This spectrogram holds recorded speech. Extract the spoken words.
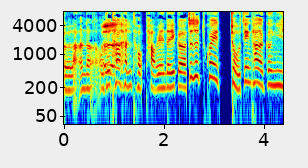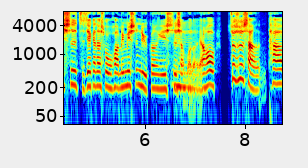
耳男呢、我觉得他很讨讨厌的一个，就是会走进他的更衣室，直接跟他说话，明明是女更衣室什么的，嗯。然后。就是想他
